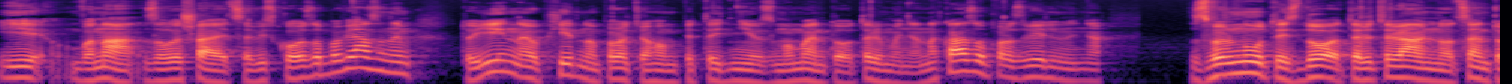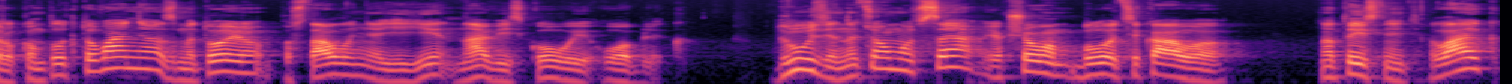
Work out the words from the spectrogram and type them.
і вона залишається військовозобов'язаним, то їй необхідно протягом 5 днів з моменту отримання наказу про звільнення звернутись до територіального центру комплектування з метою поставлення її на військовий облік. Друзі, на цьому все. Якщо вам було цікаво, натисніть лайк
